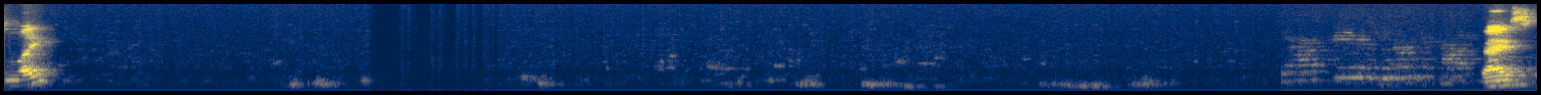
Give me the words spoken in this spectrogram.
Why guys.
